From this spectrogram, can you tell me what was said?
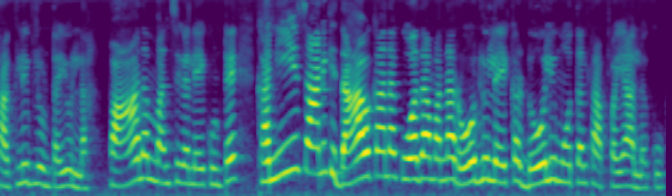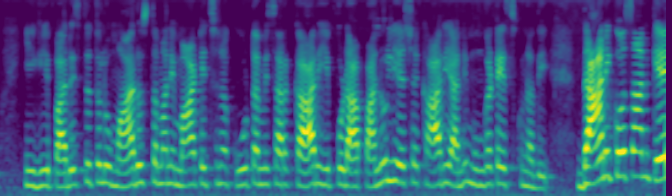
తక్లీఫ్లు ఉంటాయి ఉల్లా పానం మంచిగా లేకుంటే కనీసానికి దావకాన కోదామన్న రోడ్లు లేక డోలి మూతలు తప్పయ్యా అల్లకు ఈ పరిస్థితులు మారుస్తామని మాటిచ్చిన కూటమి సర్కార్ ఇప్పుడు ఆ పనులు చేసే కార్యాన్ని ముంగటేసుకున్నది. దానికోసానికే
